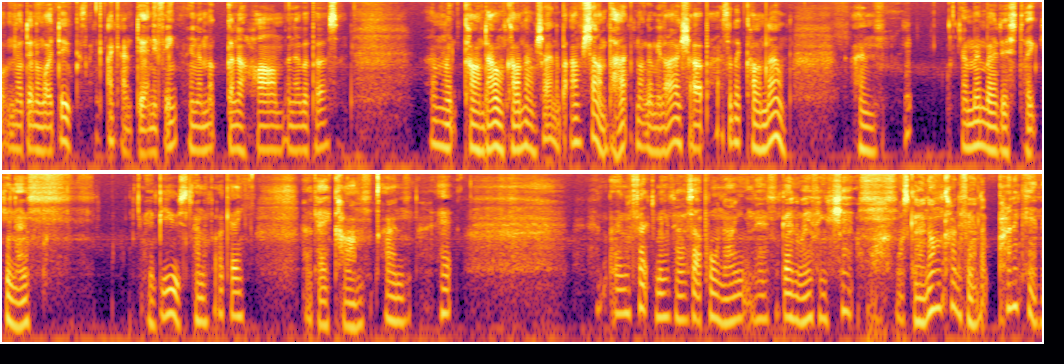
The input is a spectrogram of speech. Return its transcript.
Thought, no, I don't know what to do because I, I can't do anything and I'm not to harm another person. I'm like, calm down, calm down. I'm shouting, back. I'm shouting back. I'm not to be like, I shout back. So like, calm down. And I remember just like, you know, abused. And I thought, okay, okay, calm. And it and affect me. So I was up all night and then going away thinking, shit, what's going on? Kind of feeling like panicking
